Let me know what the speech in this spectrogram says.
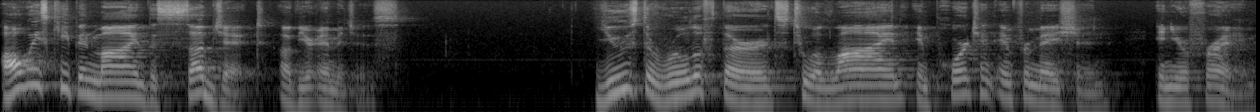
Always keep in mind the subject of your images. Use the rule of thirds to align important information in your frame.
